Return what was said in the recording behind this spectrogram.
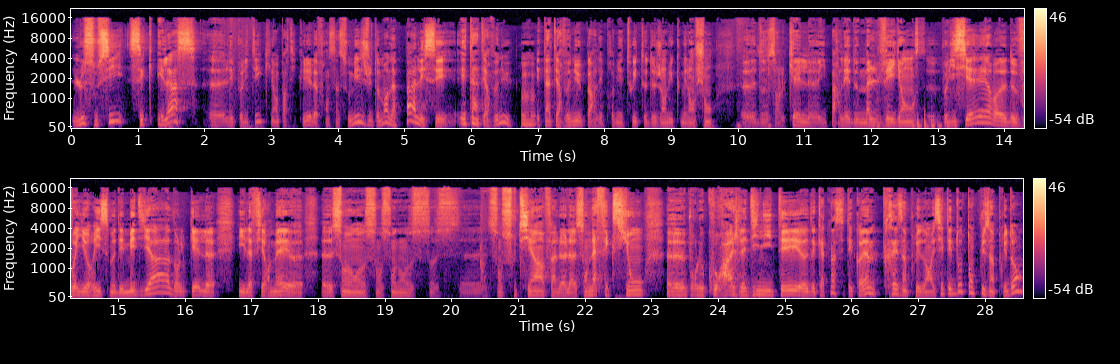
Le souci, c'est qu'hélas, euh, les politiques, et en particulier la France insoumise, justement, n'a pas laissé, est intervenu, mmh. est intervenu par les premiers tweets de Jean-Luc Mélenchon dans lequel euh, il parlait de malveillance policière, de voyeurisme des médias, dans lequel il affirmait son, son, son, soutien, enfin son affection pour le courage, la dignité de Katna. C'était quand même très imprudent. Et c'était d'autant plus imprudent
